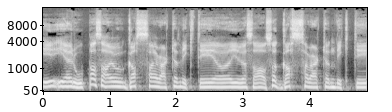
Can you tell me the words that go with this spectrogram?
i, I, Europa så har jo gass har vært en viktig, og i USA også, gass har vært en viktig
